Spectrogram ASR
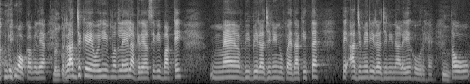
ਵੀ ਮੌਕਾ ਮਿਲਿਆ। ਰੱਜ ਕੇ ਉਹੀ ਮਤਲਬ ਇਹ ਲੱਗ ਰਿਹਾ ਸੀ ਵੀ ਵਾਕਈ ਮੈਂ ਬੀਬੀ ਰਜਨੀ ਨੂੰ ਪੈਦਾ ਕੀਤਾ ਤੇ ਅੱਜ ਮੇਰੀ ਰਜਨੀ ਨਾਲ ਇਹ ਹੋ ਰਿਹਾ ਤਾਂ ਉਹ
